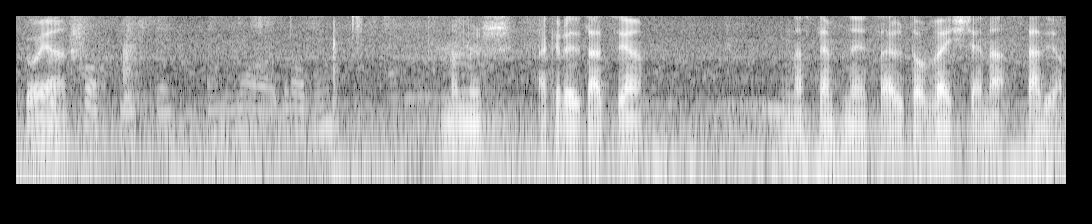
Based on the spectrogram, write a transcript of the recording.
Dziękuję. Mamy już akredytację. Następny cel to wejście na stadion.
